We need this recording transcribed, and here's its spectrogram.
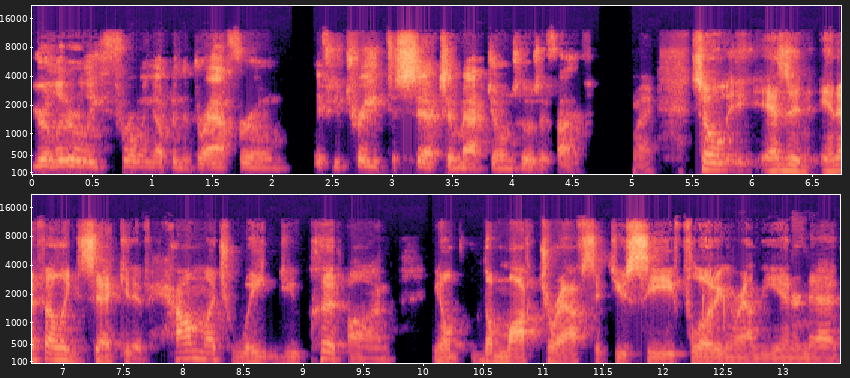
you're literally throwing up in the draft room if you trade to six and Mac Jones goes at five. Right. So, as an NFL executive, how much weight do you put on, you know, the mock drafts that you see floating around the internet,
